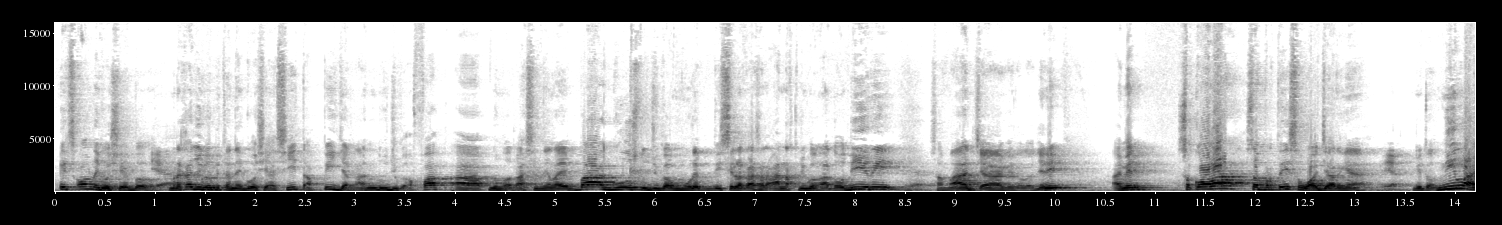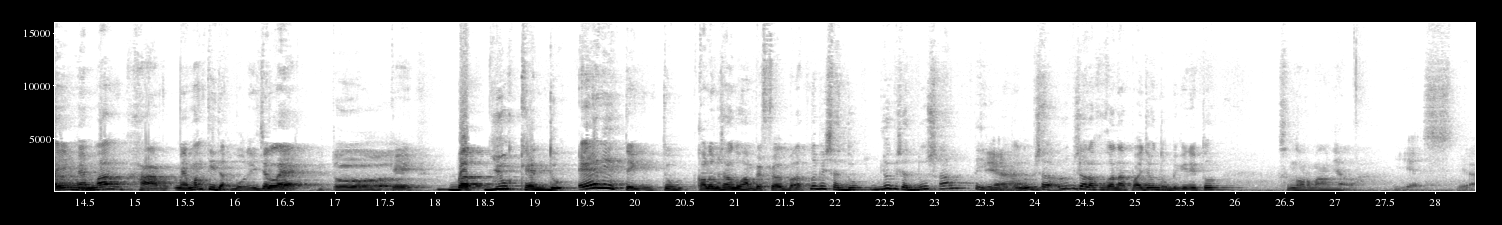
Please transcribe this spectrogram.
it's all negotiable. Yeah. Mereka juga minta negosiasi, tapi jangan lu juga fuck up, lu nggak kasih nilai bagus, lu juga murid istilah kasar anak juga nggak tahu diri, Yeah. sama aja gitu loh. Jadi, I mean sekolah seperti sewajarnya, Iya. gitu. Nilai memang har, memang tidak boleh jelek. Betul. Oke, but you can do anything to kalau misalnya lu sampai fail banget, lu bisa do lu bisa do something Iya, gitu. Lu bisa lu bisa lakukan apa aja untuk bikin itu senormalnya lah. Yes. Ya.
